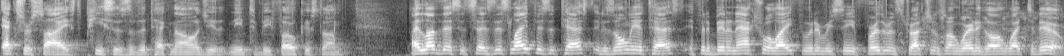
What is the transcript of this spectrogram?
unexercised pieces of the technology that need to be focused on? I love this. It says, This life is a test. It is only a test. If it had been an actual life, you would have received further instructions on where to go and what to do.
